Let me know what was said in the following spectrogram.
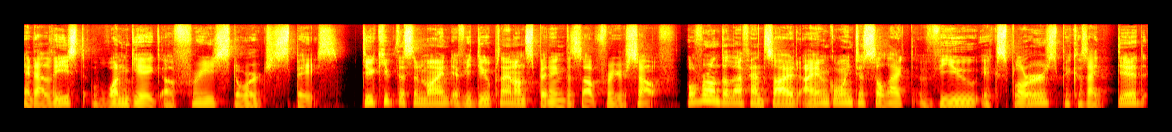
and at least 1 gig of free storage space. Do keep this in mind if you do plan on spinning this up for yourself. Over on the left hand side, I am going to select View Explorers because I did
